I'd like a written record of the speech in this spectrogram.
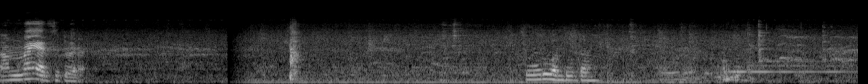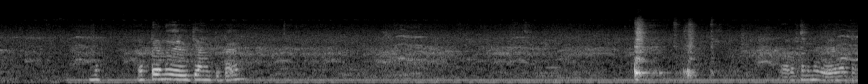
നന്നായി അരച്ചിട്ട് വരാം. ചോറ് വന്നിട്ടാണ് മുട്ടയൊന്ന് വേവിക്കാൻ വെക്കട്ടെ വേവട്ടെ.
